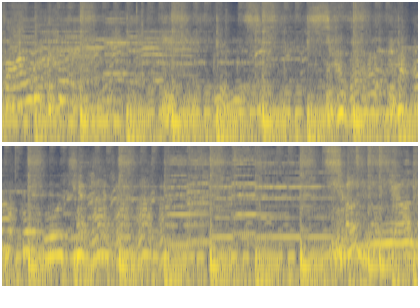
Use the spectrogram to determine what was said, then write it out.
망국한 인생 살아가보자. 천년을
